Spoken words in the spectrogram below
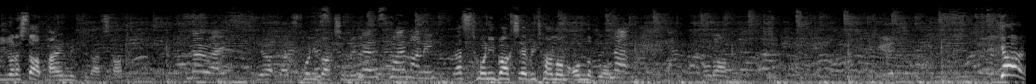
You gotta start paying me for that stuff. No way. Yeah, that's 20 bucks a minute. No, minute. that's my money. That's 20 bucks every time I'm on the vlog. No. Hold on. Go!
